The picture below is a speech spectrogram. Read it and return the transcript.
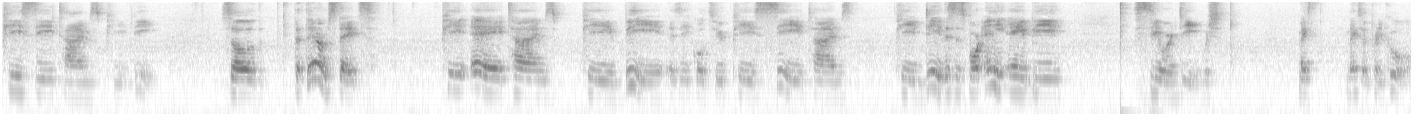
PC times PB. So the theorem states PA times PB is equal to PC times PD. This is for any A, B, C, or D, which makes makes it pretty cool.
